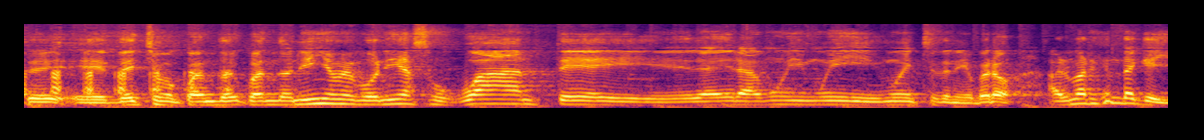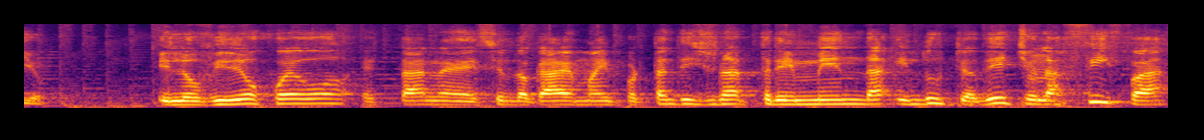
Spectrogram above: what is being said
Sí, eh, de hecho, cuando, cuando niño me ponía sus guantes y era, era muy, muy, muy entretenido. Pero al margen de aquello, los videojuegos están eh, siendo cada vez más importantes y es una tremenda industria. De hecho, la FIFA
